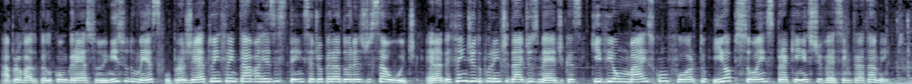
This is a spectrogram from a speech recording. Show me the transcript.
Aprovado pelo Congresso no início do mês, o projeto enfrentava a resistência de operadoras de saúde. Era defendido por entidades médicas que viam mais conforto e opções para quem estivesse em tratamento.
